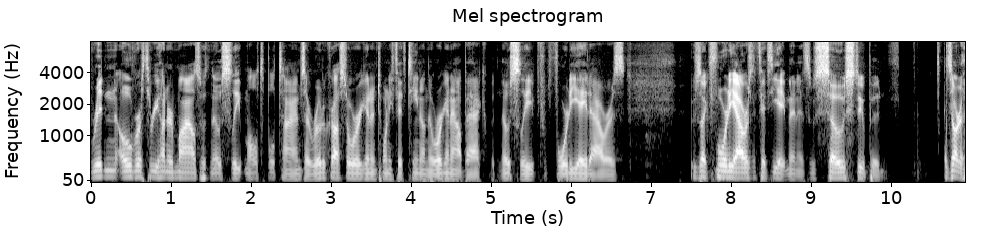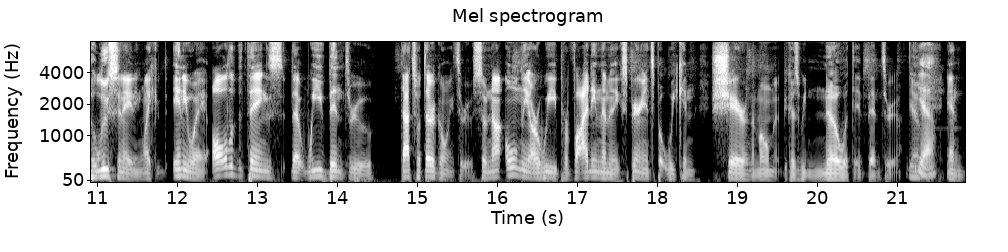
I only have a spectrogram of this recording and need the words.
ridden over 300 miles with no sleep multiple times. I rode across Oregon in 2015 on the Oregon Outback with no sleep for 48 hours. It was like 40 hours and 58 minutes. It was so stupid. I started hallucinating. Like, anyway, all of the things that we've been through, that's what they're going through. So not only are we providing them an experience, but we can share in the moment because we know what they've been through. Yep. Yeah. And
